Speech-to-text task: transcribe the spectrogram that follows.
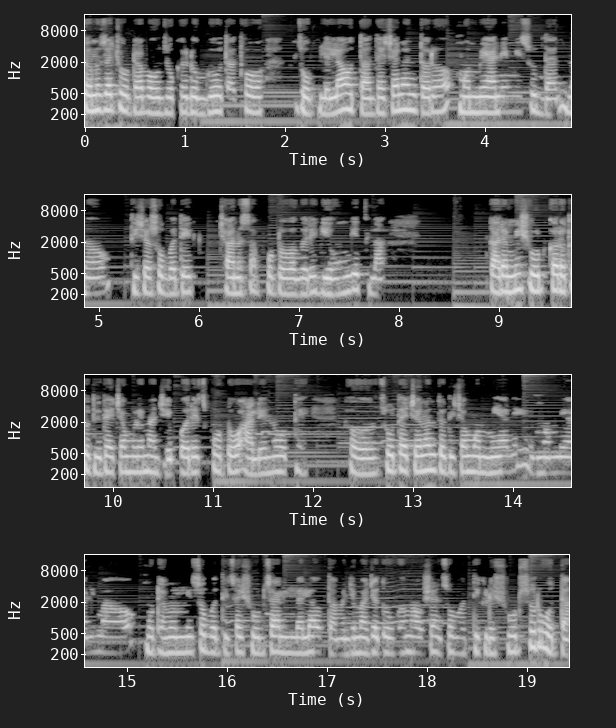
तनूचा छोटा भाऊ जो काही डोंगू होता तो झोपलेला होता. त्याच्यानंतर मम्मी आणि मी सुद्धा न तिच्यासोबत एक छान असा फोटो वगैरे घेऊन घेतला. कारण मी शूट करत होते त्याच्यामुळे माझे बरेच फोटो आले नव्हते. सो त्याच्यानंतर तिच्या मम्मी आणि मम्मी आणि मा मोठ्या मम्मीसोबत तिचा शूट चाललेला होता. म्हणजे माझ्या दोघं मावशांसोबत तिकडे शूट सुरू होता.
